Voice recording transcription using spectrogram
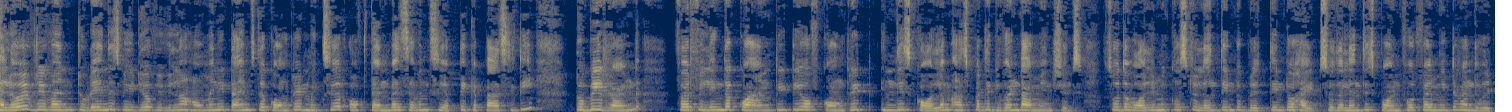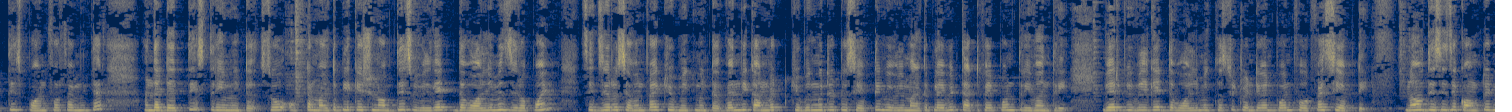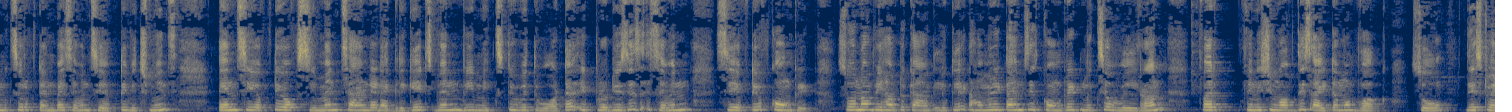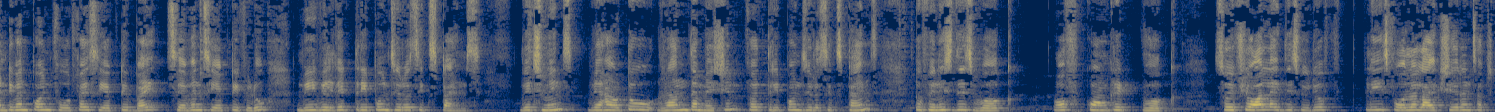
Hello everyone, today in this video we will know how many times the concrete mixture of 10 by 7 CFT capacity to be run for filling the quantity of concrete in this column as per the given dimensions. So the volume equals to length into breadth into height. So the length is 0.45 meter and the width is 0.45 meter and the depth is 3 meter. So after multiplication of this we will get the volume is 0.6075 cubic meter. When we convert cubic meter to CFT we will multiply with 35.313 where we will get the volume equals to 21.45 CFT. Now this is a concrete mixture of 10 by 7 CFT which means 10 CFT of cement, sand and aggregates when we mixed with water it produces 7 CFT of concrete. So now we have to calculate how many times this concrete mixture will run for finishing of this item of work. So this 21.45 CFT by 7 CFT if you do we will get 3.06 times which means we have to run the machine for 3.06 times to finish this work of concrete work. So if you all like this video please follow like share and subscribe.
